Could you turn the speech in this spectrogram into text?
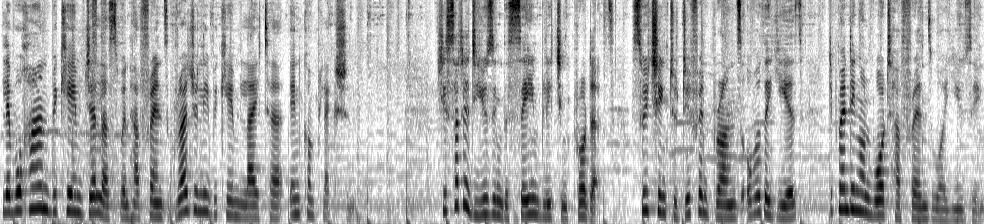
Lebogang became jealous when her friends gradually became lighter in complexion. She started using the same bleaching products, switching to different brands over the years depending on what her friends were using.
